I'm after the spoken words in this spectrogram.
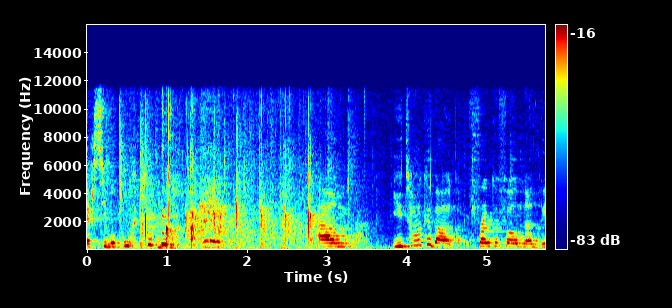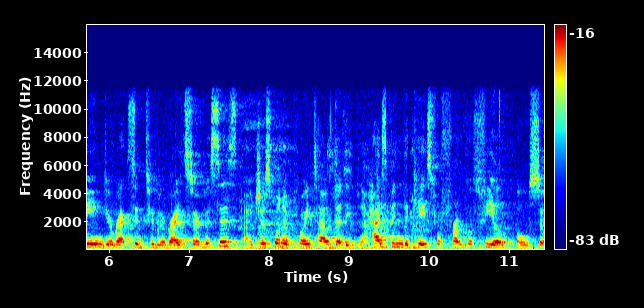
Merci beaucoup. um, you talk about francophone not being directed to the right services. I just want to point out that it has been the case for francophile also.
